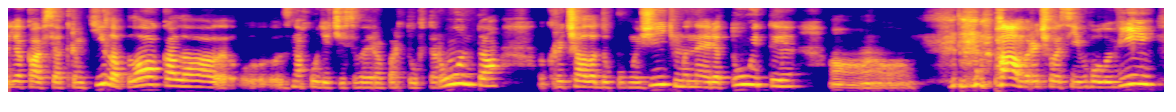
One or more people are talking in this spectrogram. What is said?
яка вся тремтіла, плакала, е, знаходячись в аеропорту в Торонто, кричала: Допоможіть мене, рятуйте, а, паморочилась їй в голові.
